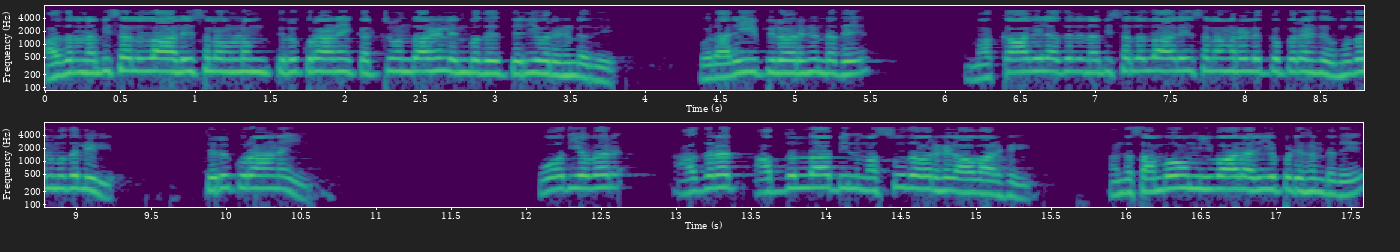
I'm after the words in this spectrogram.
அதர நபி சல்லா அலைஹி திருக்குறானை திருக்குரானை கற்று வந்தார்கள் என்பது தெரிய வருகின்றது. ஒரு அறிவிப்பில் வருகின்றது மக்காவில் அதர நபி சல்லா அலைஹி அவர்களுக்கு பிறகு முதல் முதலில் திருக்குரானை ஓதியவர் ஹசரத் அப்துல்லா பின் மசூத் அவர்கள் ஆவார்கள். அந்த சம்பவம் இவ்வாறு அறியப்படுகின்றது.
